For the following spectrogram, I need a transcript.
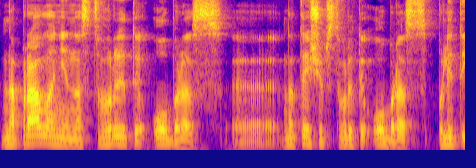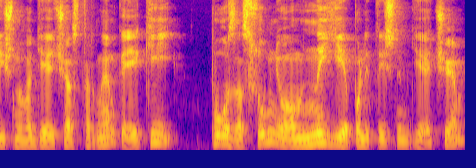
направлені на створити образ, е, на те, щоб створити образ політичного діяча Стерненка, який, поза сумнівом, не є політичним діячем,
